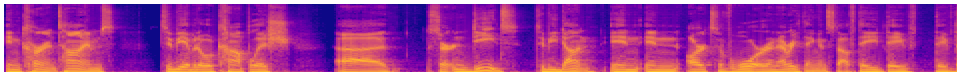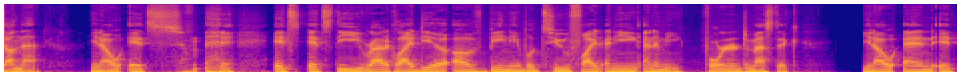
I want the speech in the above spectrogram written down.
in current times to be able to accomplish uh, certain deeds to be done in in arts of war and everything and stuff. They they've they've done that. You know, it's it's it's the radical idea of being able to fight any enemy, foreign or domestic. You know, and it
